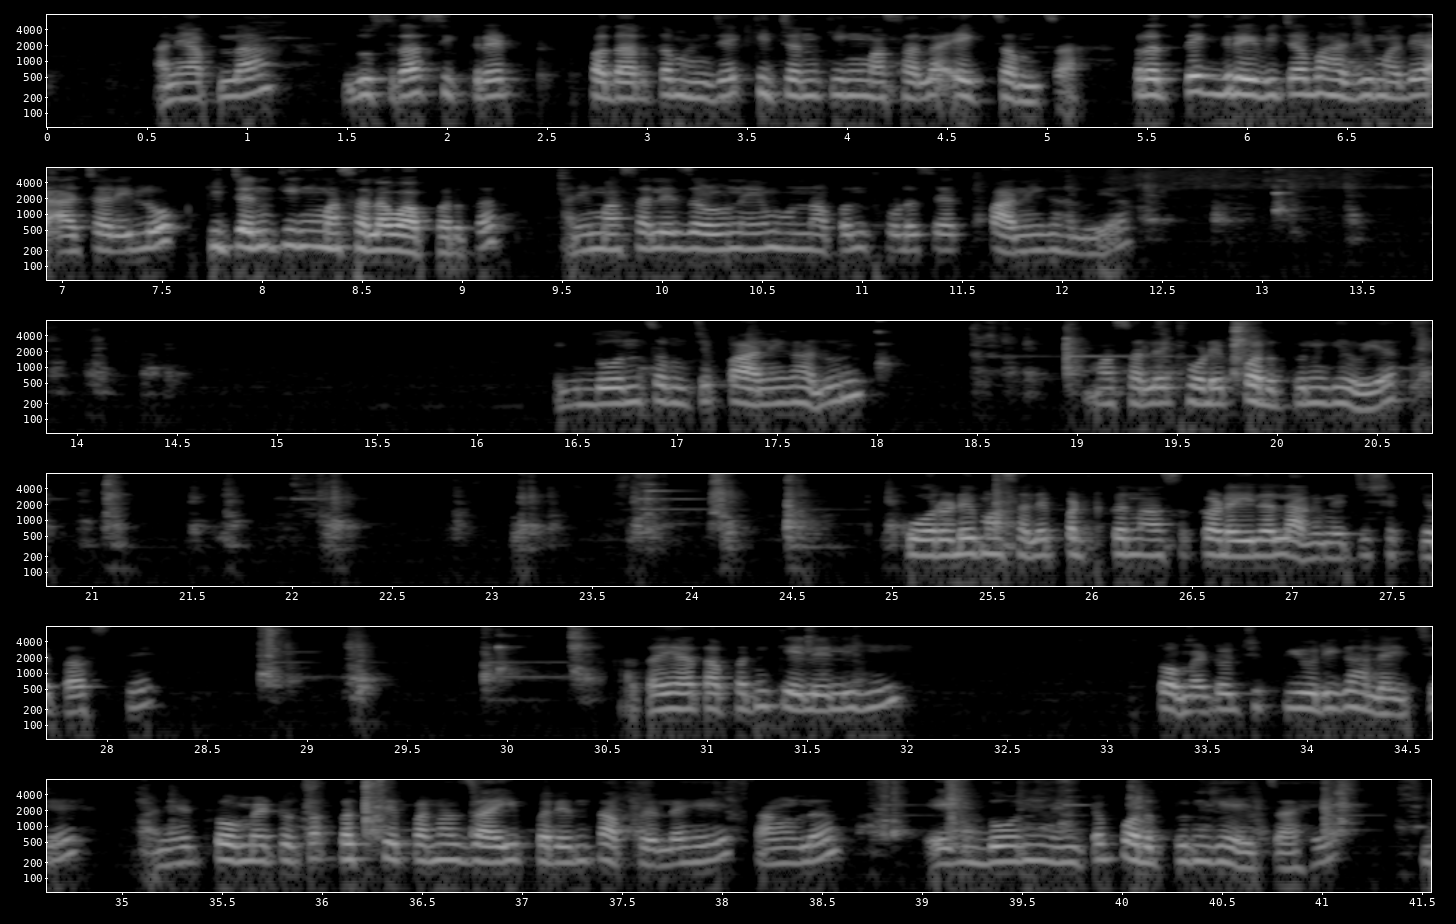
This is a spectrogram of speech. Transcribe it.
आणि आपला दुसरा सिक्रेट पदार्थ म्हणजे किचन किंग मसाला एक चमचा. प्रत्येक ग्रेव्हीच्या भाजीमध्ये आचारी लोक किचन किंग मसाला वापरतात. आणि मसाले जळू नये म्हणून आपण थोडंसं यात पाणी घालूया. एक दोन चमचे पाणी घालून मसाले थोडे परतून घेऊयात कोरडे मसाले पटकन असं कढईला लागण्याची शक्यता असते. आता यात आपण केलेली ही टोमॅटोची प्युरी घालायची आहे. आणि टोमॅटोचा कच्चेपणा जाईपर्यंत आपल्याला हे चांगलं एक दोन मिनिटं परतून घ्यायचं आहे.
